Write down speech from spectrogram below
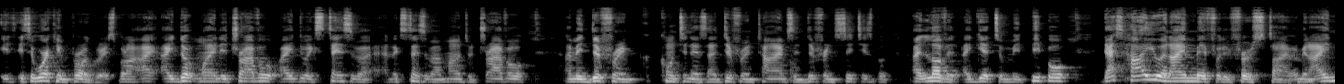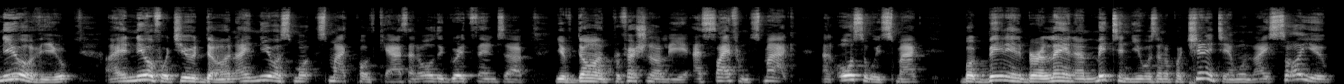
it, it's a work in progress. But I, I don't mind the travel. I do extensive an extensive amount of travel. I'm in different continents at different times in different cities, but I love it. I get to meet people. That's how you and I met for the first time. I mean, I knew of you. I knew of what you've done. I knew of SMAC podcast and all the great things uh, you've done professionally aside from SMAC and also with SMAC. But being in Berlin and meeting you was an opportunity. And when I saw you,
